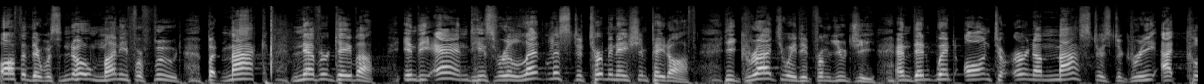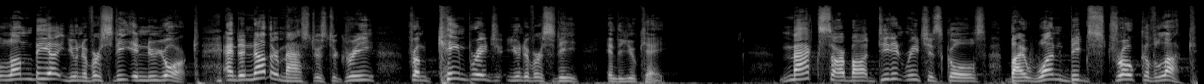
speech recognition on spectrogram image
Often there was no money for food, but Mac never gave up. In the end, his relentless determination paid off. He graduated from UG and then went on to earn a master's degree at Columbia University in New York and another master's degree from Cambridge University in the UK. Mac Sarba didn't reach his goals by one big stroke of luck.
